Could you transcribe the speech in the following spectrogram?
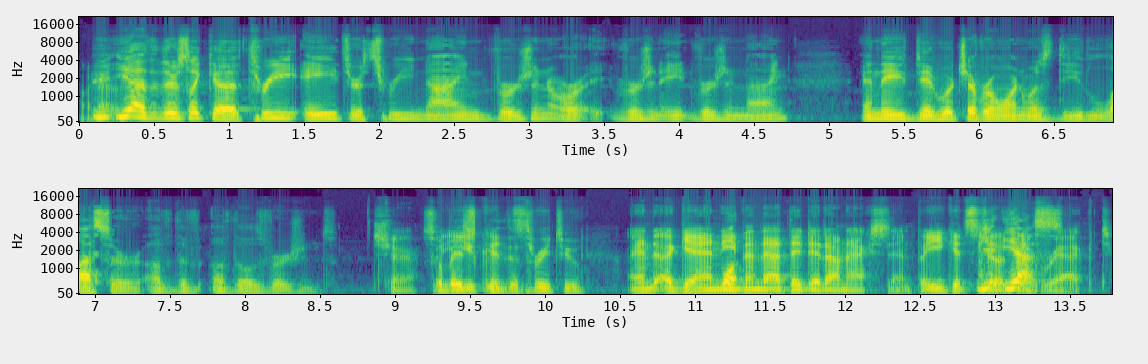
Whatever. Yeah, there's like a 3 8 or 3 9 version or version 8, version 9. And they did whichever one was the lesser of the of those versions. Sure. So But basically could, the 3 2. And again, Well- even that they did on accident, but you could still yes. get wrecked,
